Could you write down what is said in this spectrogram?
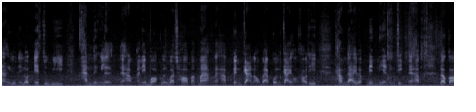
นั่งอยู่ในรถ SUV คันหนึ่งเลยนะครับอันนี้บอกเลยว่าชอบมากๆนะครับเป็นการออกแบบกลไกของเขาที่ทำได้แบบเนียนๆจริงๆนะครับแล้วก็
